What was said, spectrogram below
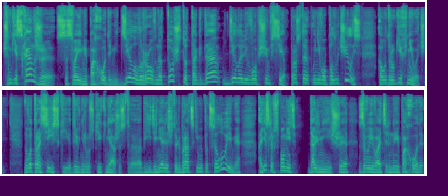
Чингисхан же со своими походами делал ровно то, что тогда делали в общем все. Просто у него получилось, а у других не очень. Ну вот российские древнерусские княжества объединялись, что ли, братскими поцелуями, а если вспомнить дальнейшие завоевательные походы.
